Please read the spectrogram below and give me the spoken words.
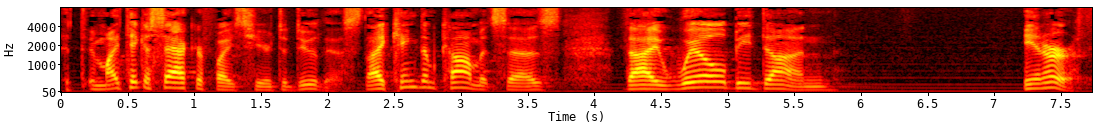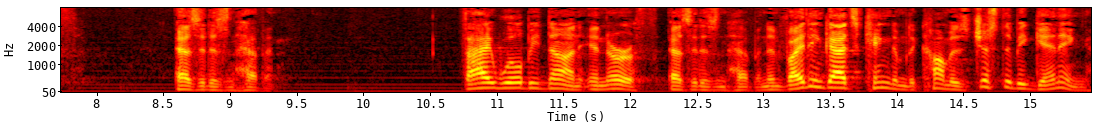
It, it, might take a sacrifice here to do this. Thy kingdom come, it says, thy will be done in earth as it is in heaven. Thy will be done in earth as it is in heaven. Inviting God's kingdom to come is just the beginning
